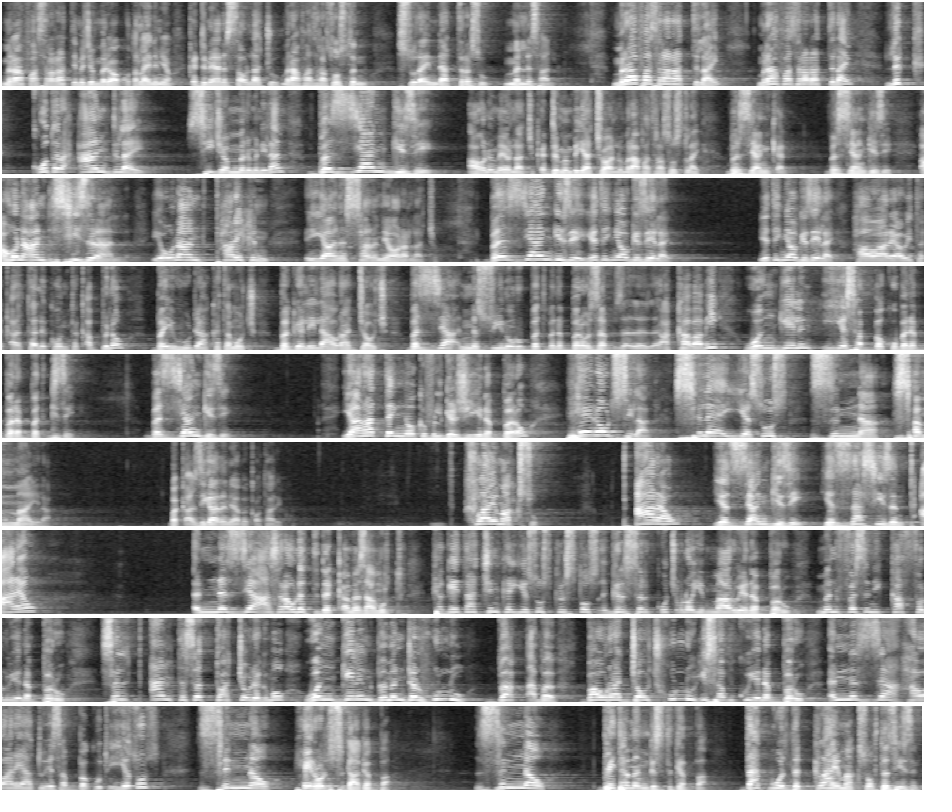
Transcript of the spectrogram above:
ምዕራፍ 14 የመጀመሪያዋ ቁጥር ላይ ነው የሚያው ቅድም ያነሳውላችሁ ምዕራፍ 13 ነው። እሱ ላይ እንዳትረሱ እመለሳለሁ። ምዕራፍ 14 ላይ ምዕራፍ 14 ላይ ልክ ቁጥር አንድ ላይ ሲጀምር ምን ይላል? በዚያን ጊዜ አሁንም ይኸውላችሁ ቅድምም ብያቸዋለሁ። ምዕራፍ 13 ላይ በዚያን ቀን በዚያን ጊዜ አሁን አንድ ሲዝን አለ። የሆነ አንድ ታሪክን እያነሳ ነው የሚያወራላቸው። በዚያን ጊዜ የትኛው ጊዜ ላይ? የትኛው ጊዜ ላይ ሐዋርያዊ ተልእኮን ተቀብለው በይሁዳ ከተሞች በገሊላ አውራጃዎች በዚያ እነሱ ይኖሩበት በነበረው አካባቢ ወንጌልን እየሰበኩ በነበረበት ጊዜ በዚያን ጊዜ የአራተኛው ክፍል ገዢ የነበረው ሄሮድስ ይላል ስለ ኢየሱስ ዝና ሰማ ይላል። በቃ እዚህ ጋር ነው የሚያበቃው ታሪኩ። climax ኡ ጣሪያው የዚያን ጊዜ የዛ season ጣሪያው እነዚያ አስራ ሁለት ደቀ መዛሙርት ከጌታችን ከኢየሱስ ክርስቶስ እግር ስር ቁጭ ብለው ይማሩ የነበሩ መንፈስን ይካፈሉ የነበሩ ስልጣን ተሰጥቷቸው ደግሞ ወንጌልን በመንደር ሁሉ በአውራጃዎች ሁሉ ይሰብኩ የነበሩ እነዚያ ሐዋርያቱ የሰበኩት ኢየሱስ ዝናው ሄሮድስ ጋር ገባ። ዝናው ቤተ መንግስት ገባ። that was the climax of the season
